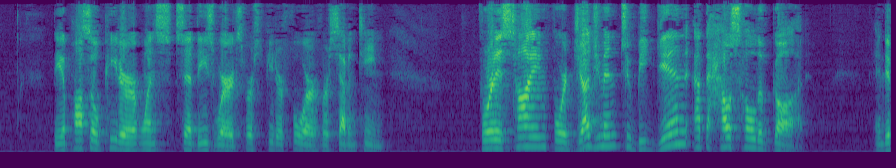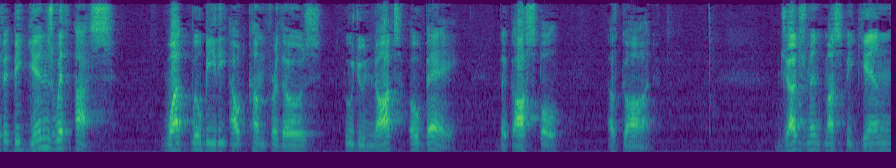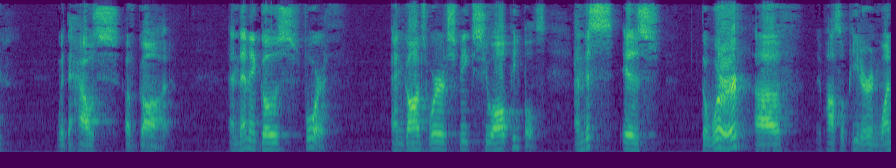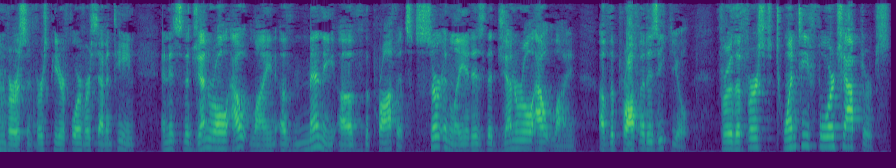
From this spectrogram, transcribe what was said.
the apostle Peter once said these words, 1 Peter 4 verse 17. For it is time for judgment to begin at the household of God. And if it begins with us, what will be the outcome for those who do not obey the gospel of God? Judgment must begin with the house of God. And then it goes forth, and God's word speaks to all peoples. And this is the word of the Apostle Peter in one verse in 1 Peter 4, verse 17, and it's the general outline of many of the prophets. Certainly, it is the general outline of the prophet Ezekiel. For the first 24 chapters,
